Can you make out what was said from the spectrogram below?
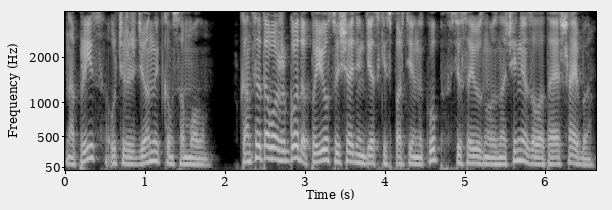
на приз, учрежденный комсомолом. В конце того же года появился еще один детский спортивный клуб всесоюзного значения «Золотая шайба».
